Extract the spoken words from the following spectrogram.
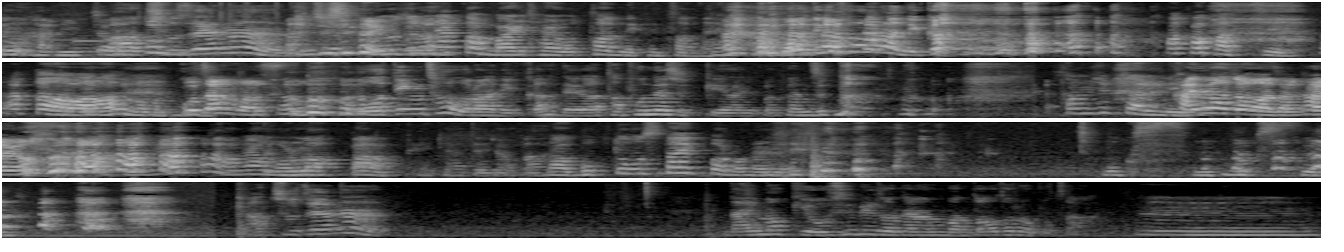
있는 거 아니죠? 아 주제는 주제가 요즘 있구나. 약간 말 잘 못하는데 괜찮네 워딩 쳐오라니까. 아까 봤지? 아까 나 말하는 거 봤지? 고장 났어. 워딩 쳐오라니까. 내가 다 보내줄게요 이거 편집반. 30살리 가요하자마자 가요. 가면 뭘로 할까? 내려 내려가. 나 목동 스나이퍼로 할래 목스, 목스. 아 주제는 나이 먹기 50일 전에 한번 떠들어보자. 음.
